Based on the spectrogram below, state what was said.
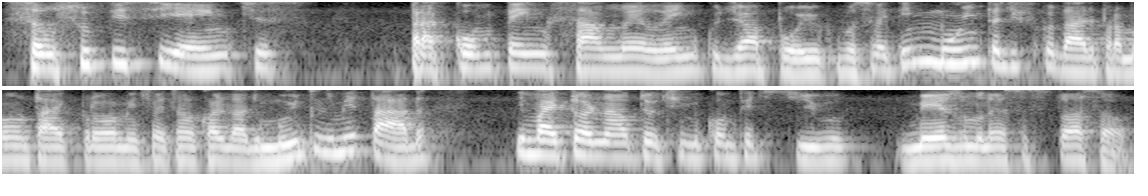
são suficientes para compensar um elenco de apoio que você vai ter muita dificuldade para montar que provavelmente vai ter uma qualidade muito limitada e vai tornar o teu time competitivo mesmo nessa situação.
